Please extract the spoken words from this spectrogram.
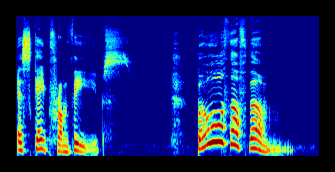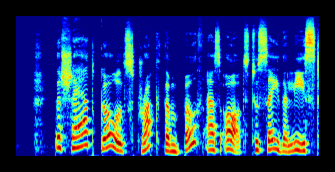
escape from Thebes. Both of them! The shared goal struck them both as odd, to say the least,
